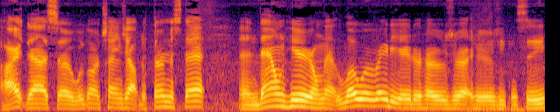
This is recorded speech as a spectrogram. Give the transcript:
All right guys, so we're gonna change out the thermostat and down here on that lower radiator hose right here, as you can see,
